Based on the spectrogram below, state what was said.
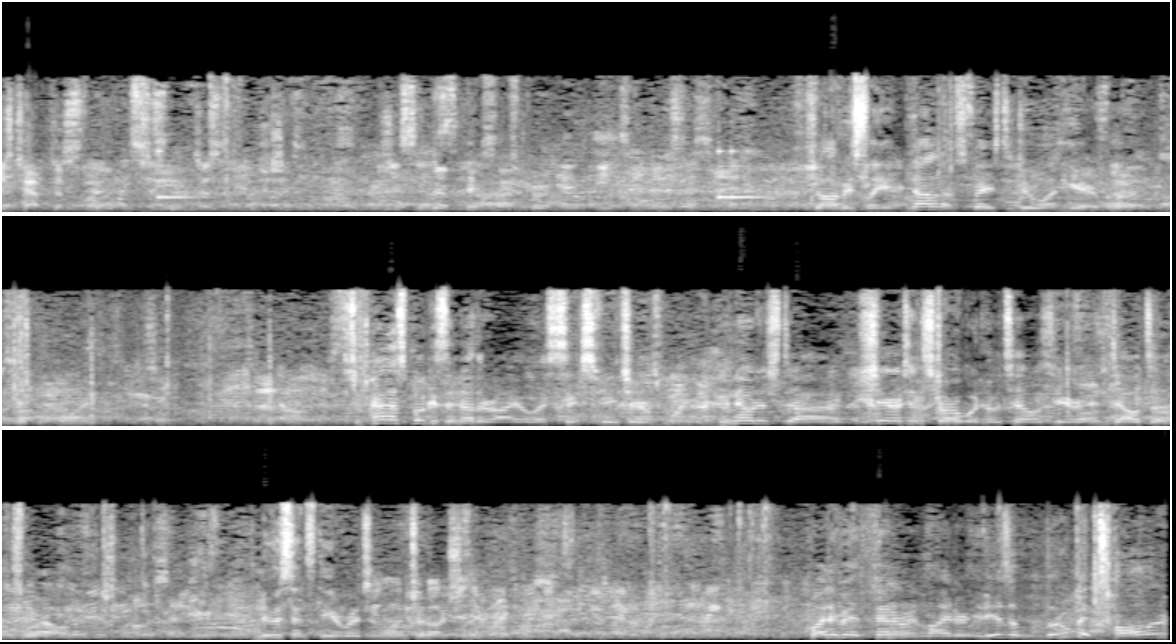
Just tap this. So obviously not enough space to do one here, but you get the point. So Passbook is another iOS 6 feature. We noticed uh, Sheraton Starwood Hotels here and Delta as well. New since the original introduction. Quite a bit thinner and lighter. It is a little bit taller,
